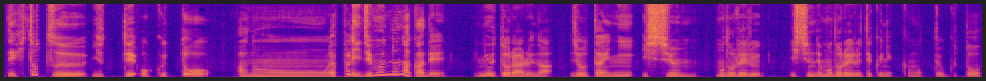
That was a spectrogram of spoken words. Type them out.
で、一つ言っておくと、あのー、やっぱり自分の中でニュートラルな状態に一瞬戻れる、一瞬で戻れるテクニックを持っておくと、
